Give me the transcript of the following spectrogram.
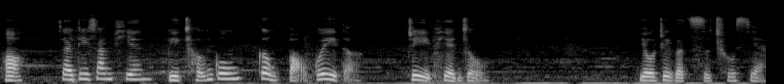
好，在第三篇比成功更宝贵的这一篇中，有这个词出现。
